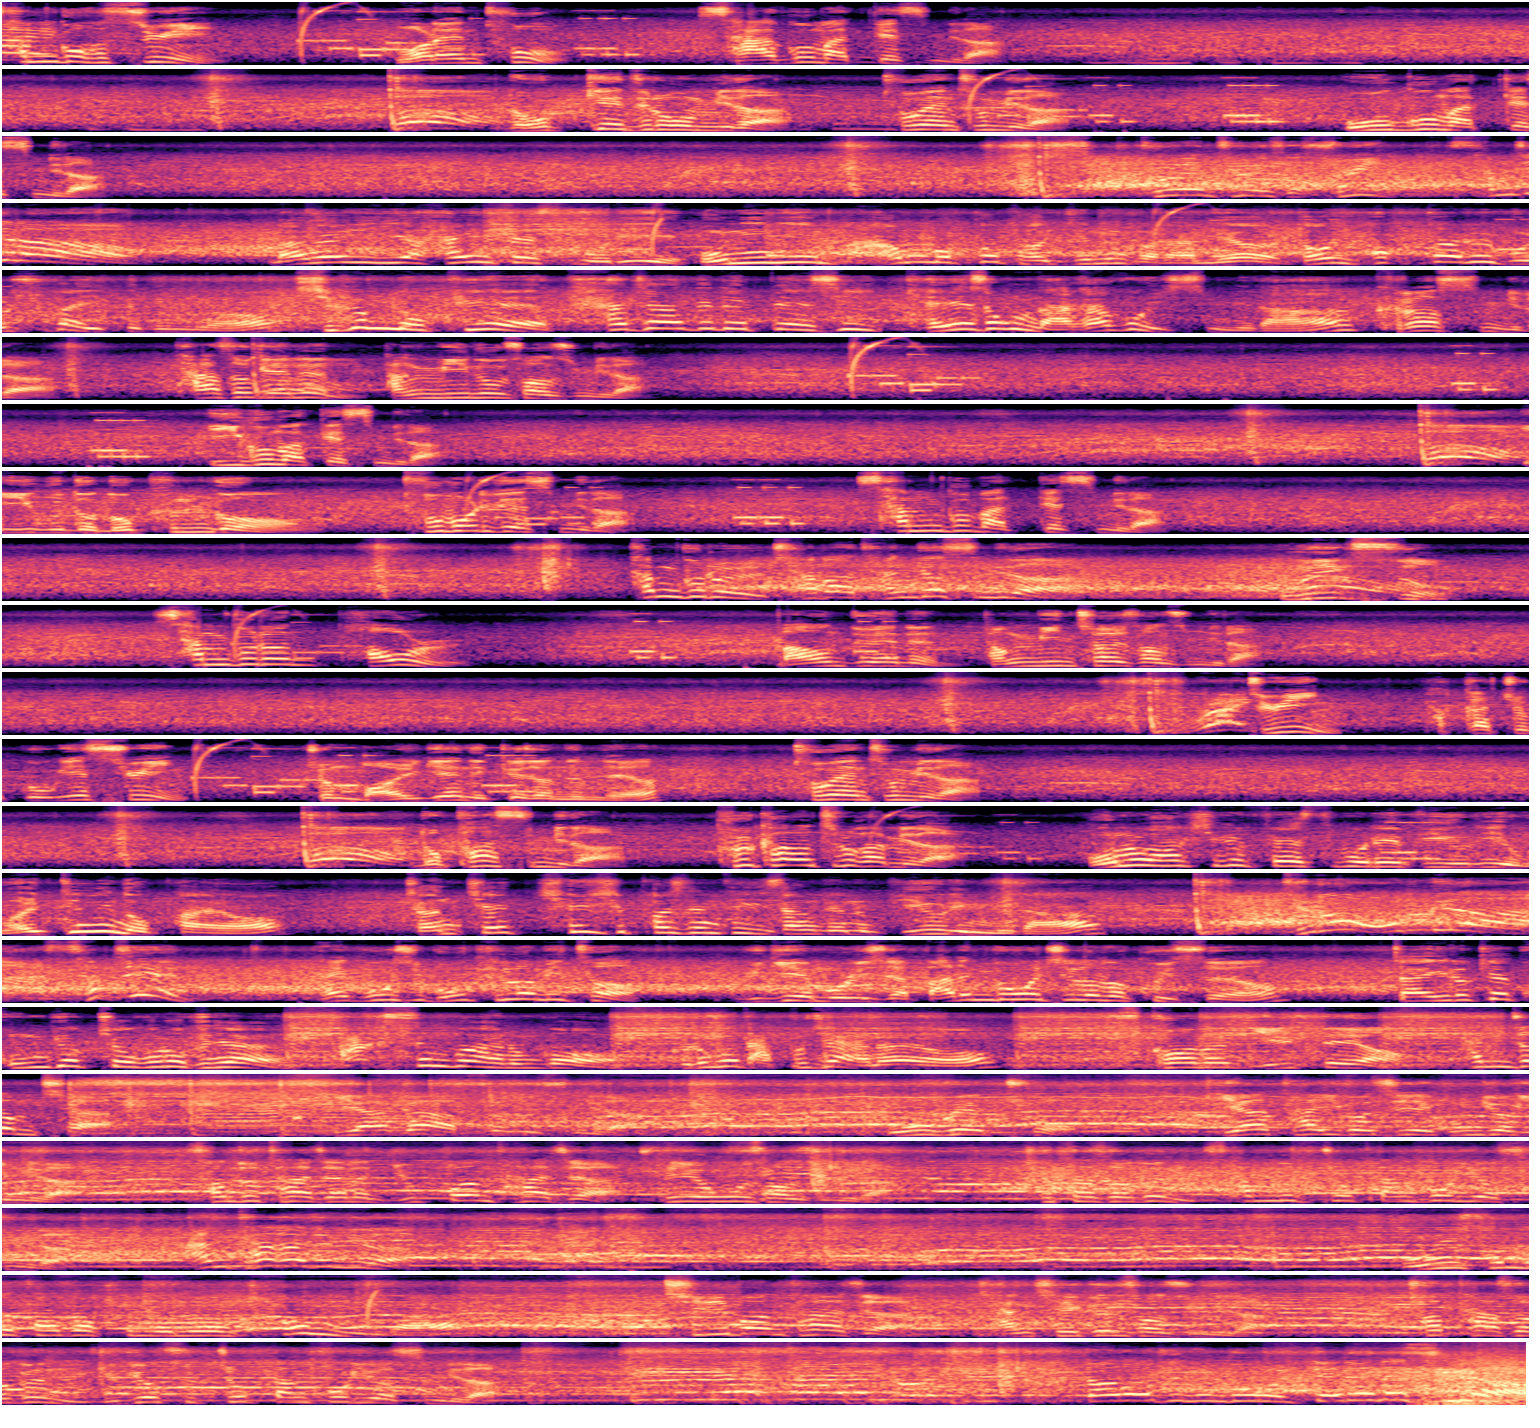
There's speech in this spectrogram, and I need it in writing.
3구 헛스윙. 원앤투. 4구 맞겠습니다. 높게 들어옵니다. 투앤투입니다. 5구 맞겠습니다. 투앤투에서 스윙 삼진 아웃. 만약에 이 하이패스 볼이 본인이 마음 먹고 던지는 거라면 더 효과를 볼 수가 있거든요. 지금 높이에 타자들의 뱃이 계속 나가고 있습니다. 그렇습니다. 타석에는 박민우 선수입니다. 2구 맞겠습니다. 2구도 높은 공. 투볼이 됐습니다. 3구 맞겠습니다. 3구를 잡아당겼습니다. 우익수. 3구는 파울. 마운드에는 정민철 선수입니다. 스윙. 바깥쪽 공의 스윙. 좀 멀게 느껴졌는데요. 투앤투입니다. 높았습니다. 풀카운트로 갑니다. 오늘 확실히 페스티벌의 비율이 월등히 높아요. 전체 70% 이상 되는 비율입니다. 들어옵니다. 삼진. 155km. 위기에 몰리자 빠른 공을 찔러 넣고 있어요. 자, 이렇게 공격적으로 그냥 막 승부하는 거 그런 거 나쁘지 않아요. 스코어는 1대0 한 점 차. 기아가 앞서고 있습니다. 5회 초 기아 타이거즈의 공격입니다. 선두 타자는 6번 타자 최용우 선수입니다. 첫 타석은 3루 쪽 땅볼이었습니다. 안타가 됩니다. 오늘 선두 타자 출루는 처음입니다. 7번 타자 장채근 선수입니다. 첫 타석은 유격수 쪽 땅볼이었습니다. 떨어지는 공을 때려냈습니다.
